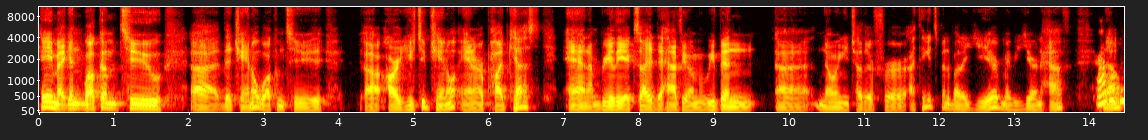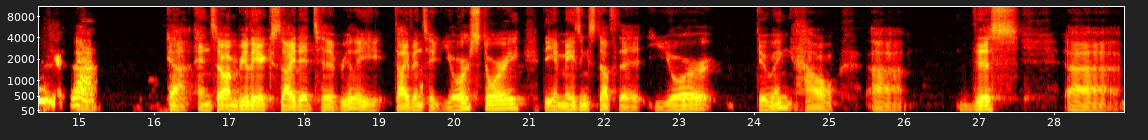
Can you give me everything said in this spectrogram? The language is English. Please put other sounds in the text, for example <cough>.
Hey, Meghann. Welcome to uh, the channel. Welcome to uh, our YouTube channel and our podcast. And I'm really excited to have you. I mean, we've been uh, knowing each other for, I think it's been about a year, maybe a year and a half. Probably, now. yeah. Uh, yeah. And so I'm really excited to really dive into your story, the amazing stuff that you're doing, how uh, this, uh,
